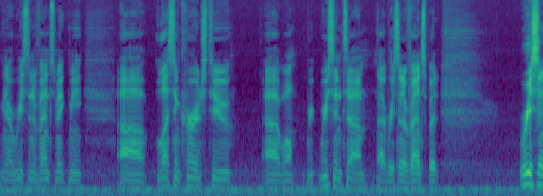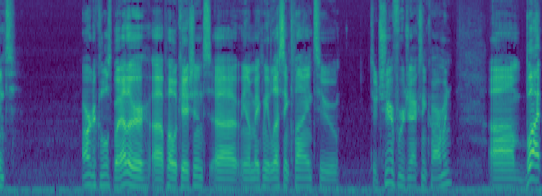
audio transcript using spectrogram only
you know, recent events make me uh, less encouraged to, uh, well, re- recent, um, not recent events, but recent articles by other uh, publications, uh, you know, make me less inclined to to cheer for Jackson Carman. Um, but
